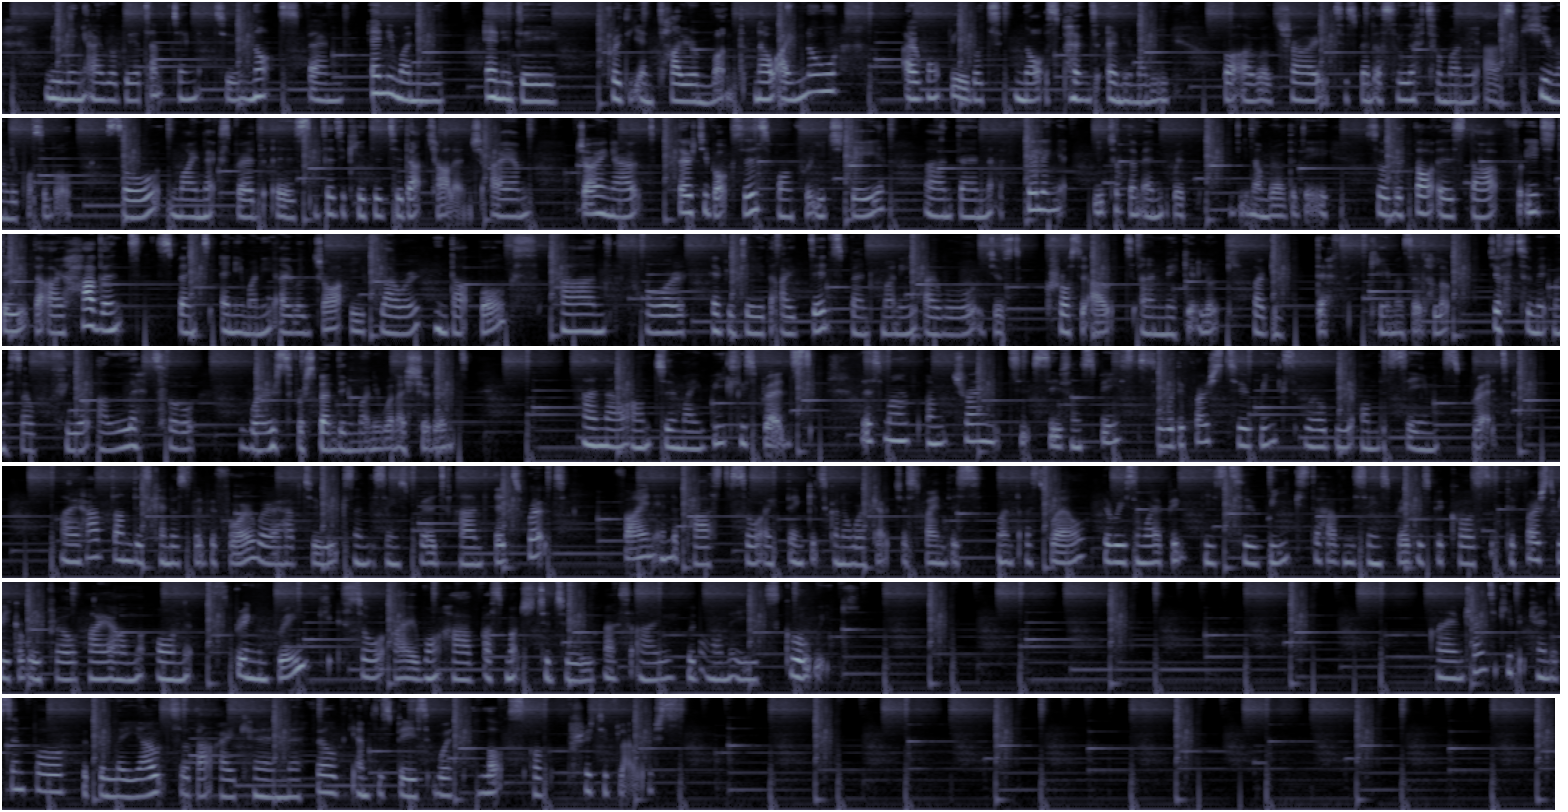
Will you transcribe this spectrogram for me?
meaning I will be attempting to not spend any money any day for the entire month. Now I know I won't be able to not spend any money but I will try to spend as little money as humanly possible. So my next spread is dedicated to that challenge. I am drawing out 30 boxes, one for each day, and then filling each of them in with the number of the day. So the thought is that for each day that I haven't spent any money, I will draw a flower in that box and for every day that I did spend money, I will just cross it out and make it look like death came and said hello just to make myself feel a little worse for spending money when I shouldn't. And now on to my weekly spreads. This month I'm trying to save some space, so the first two weeks will be on the same spread. I have done this kind of spread before where I have two weeks on the same spread and it's worked fine in the past so I think it's gonna work out just fine this month as well. The reason why I picked these two weeks to have in the same spread is because the first week of April I am on spring break so I won't have as much to do as I would on a school week. I'm trying to keep it kind of simple with the layout so that I can fill the empty space with lots of pretty flowers.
